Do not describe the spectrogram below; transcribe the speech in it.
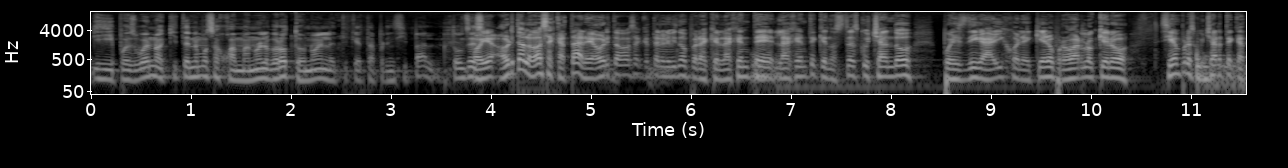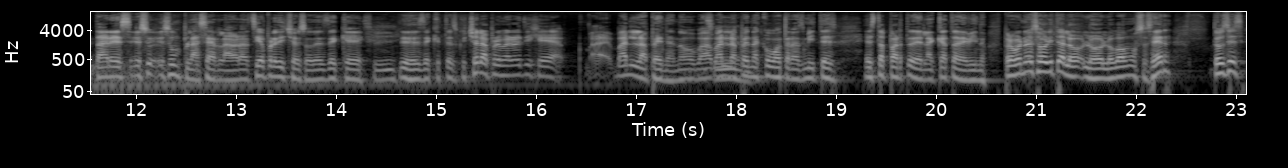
Y pues bueno, aquí tenemos a Juan Manuel Broto, ¿no? En la etiqueta principal. Entonces, Oye, ahorita lo vas a catar, ¿eh? Ahorita vas a catar el vino para que la gente, la gente que nos está escuchando, pues diga, híjole, quiero probarlo, quiero. Siempre escucharte catar es, es, un placer, la verdad. Siempre he dicho eso. Desde que, desde que te escuché la primera vez dije, vale la pena, ¿no? vale la pena cómo transmites esta parte de la cata de vino. Pero bueno, eso ahorita lo, lo, vamos a hacer. Entonces,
